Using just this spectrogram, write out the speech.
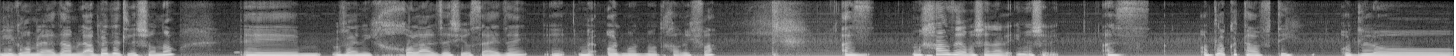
לגרום לאדם לאבד את לשונו. ואני חולה על זה שהיא עושה את זה, מאוד מאוד מאוד חריפה. אז מחר זה יום השנה לאימא שלי. אז עוד לא כתבתי, עוד לא,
